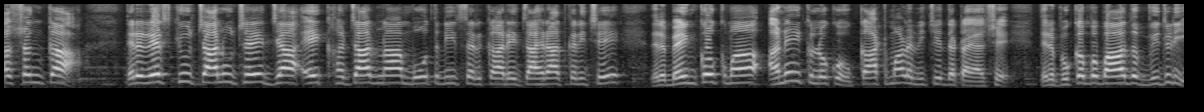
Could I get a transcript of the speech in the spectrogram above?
આશંકા ત્યારે રેસ્ક્યુ ચાલુ છે, જ્યાં એક હજારના મોતની સરકારે જાહેરાત કરી છે. ત્યારે બેંકોકમાં અનેક લોકો કાટમાળ નીચે દટાયા છે. ત્યારે ભૂકંપ બાદ વીજળી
